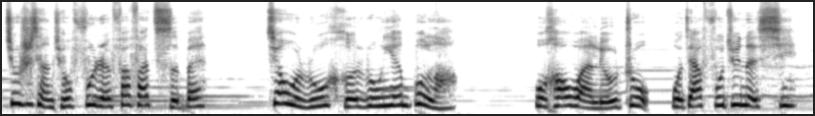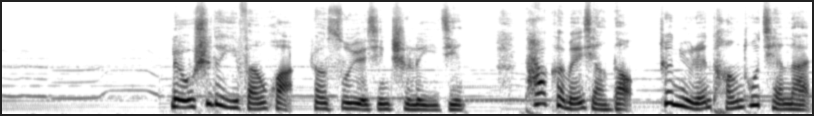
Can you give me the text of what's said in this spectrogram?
就是想求夫人发发慈悲。教我如何容颜不老，我好挽留住我家夫君的心。柳氏的一番话让苏月心吃了一惊，他可没想到这女人唐突前来，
